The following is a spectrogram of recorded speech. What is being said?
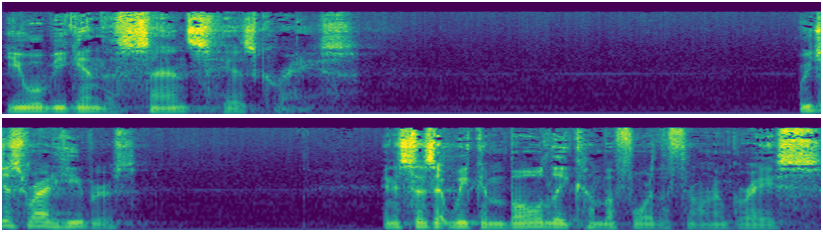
you will begin to sense His grace. We just read Hebrews, and it says that we can boldly come before the throne of grace.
